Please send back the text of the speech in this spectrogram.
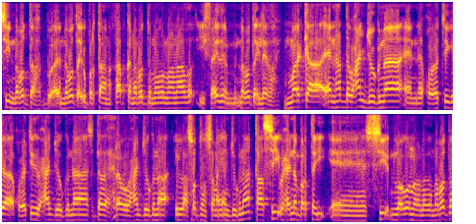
si nabadda nabadda ay u bartaan qaabka nabadda nololaado iyo faa'idada nabadda ay leedahay. Marka hadda waxaan joognaa qaxootiga qaxootiga waxaan joognaa saddexda xeraba waxaan joognaa ilaa soddon sano ayaan joognaa. Taasi waxayna bartay si looga noolaado nabadda.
